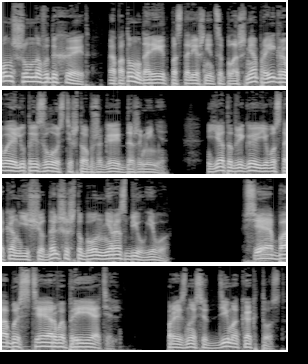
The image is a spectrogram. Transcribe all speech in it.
Он шумно выдыхает, а потом ударяет по столешнице плашмя, проигрывая лютой злости, что обжигает даже меня. Я отодвигаю его стакан еще дальше, чтобы он не разбил его. «Все бабы стервы, приятель!» произносит Дима как тост.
